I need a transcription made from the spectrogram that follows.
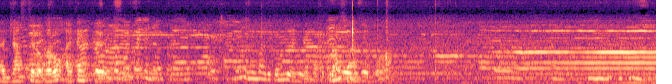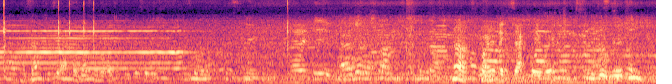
adjust it a little. I think that? No, it's pointed exactly where.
